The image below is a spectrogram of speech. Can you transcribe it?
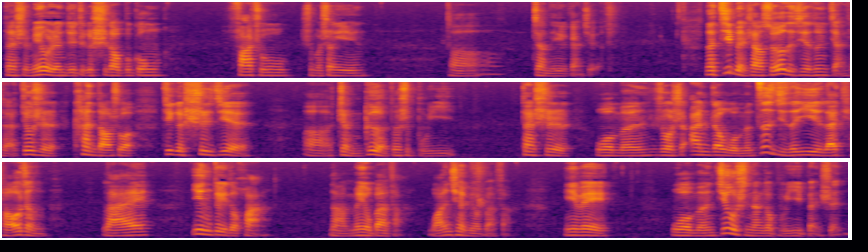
但是没有人对这个世道不公发出什么声音，啊，这样的一个感觉。那基本上所有的这些东西讲起来，就是看到说这个世界啊，整个都是不义。但是我们若是按照我们自己的意义来调整、来应对的话，那没有办法，完全没有办法，因为我们就是那个不义本身，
